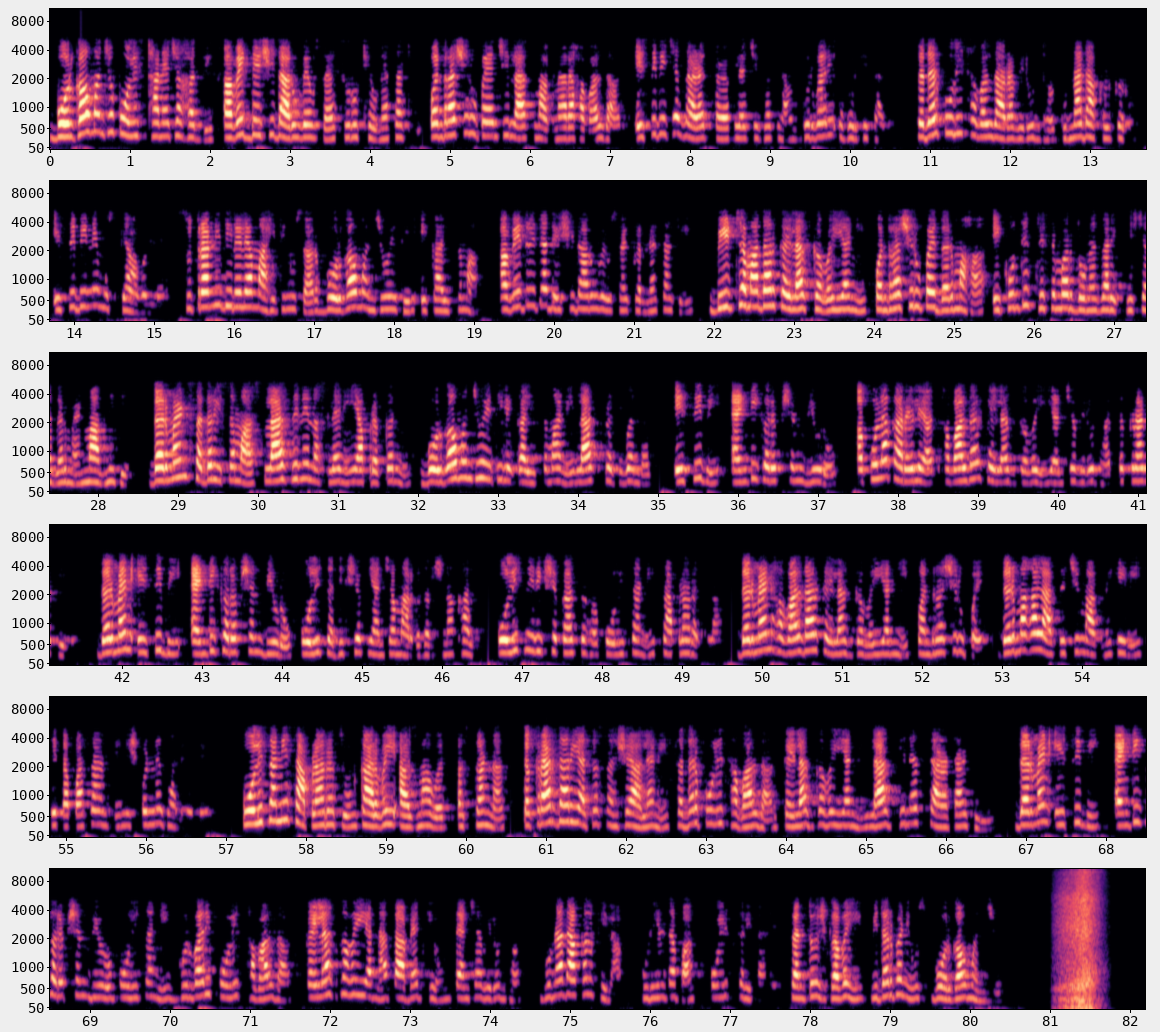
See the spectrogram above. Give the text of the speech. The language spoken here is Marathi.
बोरगाव म्हणजे पोलीस ठाण्याच्या हद्दीत अवैध देशी दारू व्यवसाय सुरू ठेवण्यासाठी पंधराशे रुपयांची लाच मागणारा हवालदार एसीबीच्या जाळ्यात अडकल्याची घटना गुरुवारी उघडकीस आली. सदर पोलीस हवालदाराविरुद्ध गुन्हा दाखल करून एसीबीने मुसके आवडले सूत्रांनी दिलेल्या माहितीनुसार बोरगाव मंजू येथील एका इसमा अवैधरित्या देशी दारू व्यवसाय करण्यासाठी बीट जमादार कैलास गवई यांनी पंधराशे रुपये दरमहा एकोणतीस डिसेंबर दोन हजार एकवीसच्या दरम्यान मागणी केली. दरम्यान सदर इसमास लाच देणे नसल्याने या प्रकरणी बोरगाव मंजू येथील एका इसमाने लाच प्रतिबंधक ACB anti corruption bureau Akola कार्यालयात हवालदार कैलास गवई यांच्या विरोधात तक्रार केली. दरम्यान ACB anti corruption bureau police अधीक्षक यांच्या मार्गदर्शनाखाली पोलीस निरीक्षकासह पोलिसांनी सापळा रचला. दरम्यान हवालदार कैलास गवई यांनी पंधराशे रुपये दरमहा लाचेची मागणी केली हे तपासाअंती निष्पन्न झाले होते. पोलिसांनी सापळा रचून कारवाई आजमावत असतानाच तक्रारदार याचा संशय आल्याने सदर पोलीस हवालदार कैलास गवई यांनी लाच घेण्यास टाळाटाळ केली. दरम्यान एसीबी अँटी करप्शन ब्युरो पोलिसांनी गुरुवारी पोलीस हवालदार कैलास गवई यांना ताब्यात घेऊन त्यांच्या विरुद्ध गुन्हा दाखल केला. पुढील तपास पोलीस करीत आहेत. संतोष गवई विदर्भ न्यूज बोरगाव मंजू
